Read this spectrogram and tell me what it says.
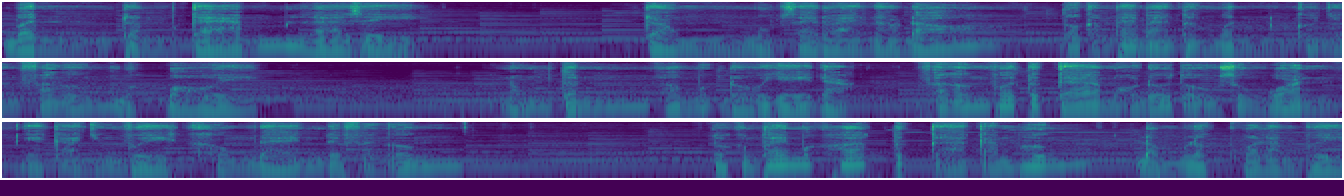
Bệnh trầm cảm là gì? Trong một giai đoạn nào đó, Tôi cảm thấy bản thân mình có những phản ứng bực bội. Nóng tính ở mức độ dày đặc, Phản ứng với tất cả mọi đối tượng xung quanh, Ngay cả những việc không đáng để phản ứng tôi cảm thấy mất hết tất cả cảm hứng, động lực và làm việc.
